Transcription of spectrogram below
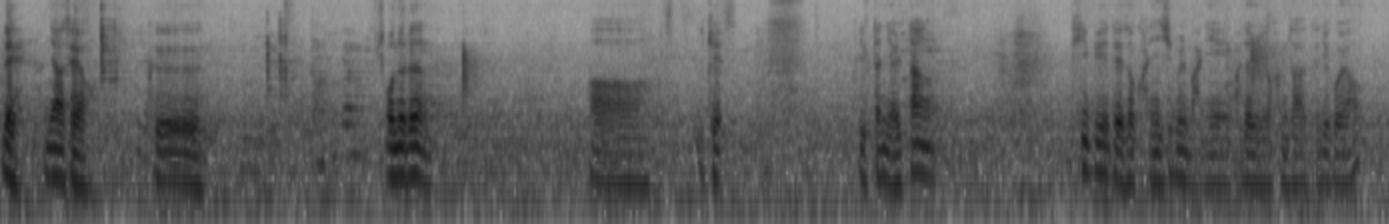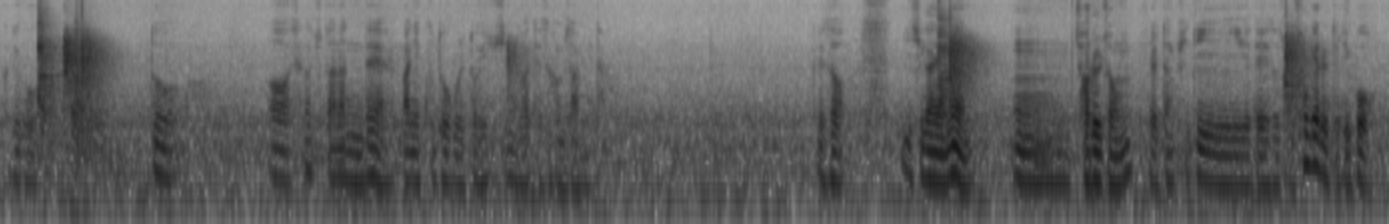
네, 안녕하세요. 그 오늘은 어 이렇게 일단 열당 TV에 대해서 관심을 많이 가져주셔서 감사드리고요. 그리고 또 어, 생각지도 않았는데 많이 구독을 또 해주시는 것 같아서 감사합니다. 그래서 이 시간에는 음, 저를 좀 열당 PD에 대해서 좀 소개를 드리고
